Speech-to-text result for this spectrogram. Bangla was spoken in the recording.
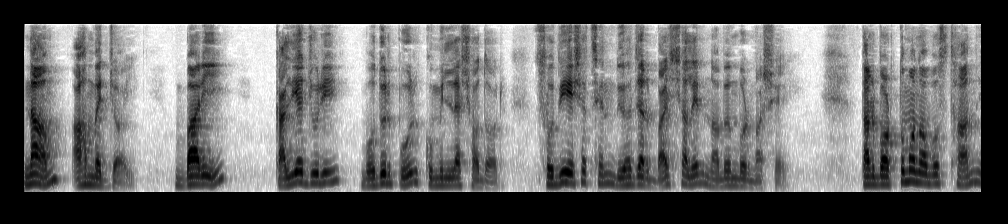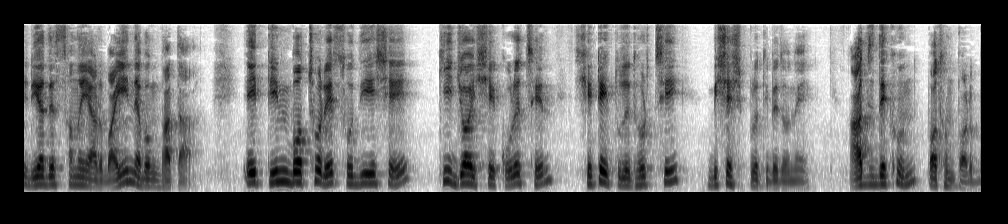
নাম আহমেদ জয়। বাড়ি কালিয়াজুরি বদুরপুর কুমিল্লা সদর। সৌদি এসেছেন দুই হাজার বাইশ সালের নভেম্বর মাসে। তার বর্তমান অবস্থান রিয়াদের সানাই আরবাইন এবং ভাতা। এই তিন বছরে সৌদি এসে কি জয় সে করেছেন সেটাই তুলে ধরছি বিশেষ প্রতিবেদনে। আজ দেখুন প্রথম পর্ব।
